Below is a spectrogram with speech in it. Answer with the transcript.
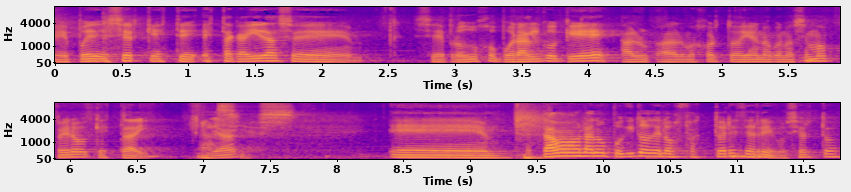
Eh, puede ser que este, esta caída se, se produjo por algo que a, lo mejor todavía no conocemos, pero que está ahí. ¿ya? Así es. Eh, estábamos hablando un poquito de los factores de riesgo, ¿cierto?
